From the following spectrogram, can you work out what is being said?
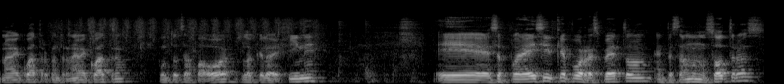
9-4 contra 9-4, puntos a favor, es lo que lo define. Eh, se podría decir que por respeto empezamos nosotros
